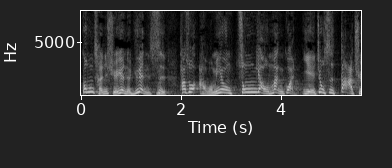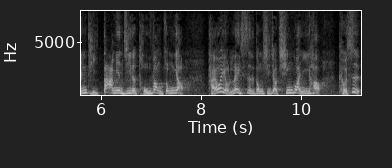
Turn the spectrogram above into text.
工程学院的院士，他说啊，我们要用中药漫灌，也就是大群体、大面积的投放中药。台湾有类似的东西叫清冠一号，可是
